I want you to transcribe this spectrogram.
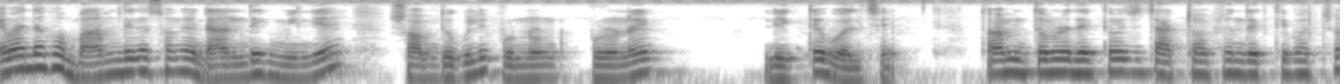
এবার দেখো বাম দিকের সঙ্গে ডান দিক মিলিয়ে শব্দগুলি পূর্ণ পুনরায় লিখতে বলছে। তো আমি, তোমরা দেখতে পাচ্ছ চারটে অপশন দেখতে পাচ্ছ।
